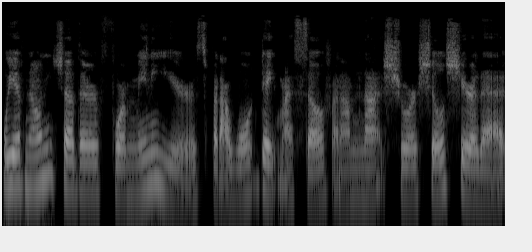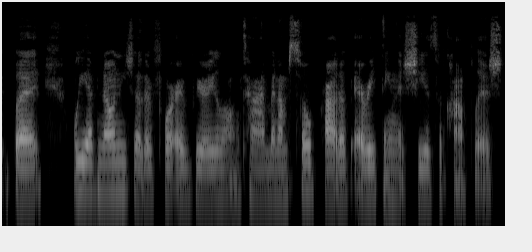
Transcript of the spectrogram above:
We have known each other for many years, but I won't date myself, and I'm not sure she'll share that. But we have known each other for a very long time, and I'm so proud of everything that she has accomplished.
